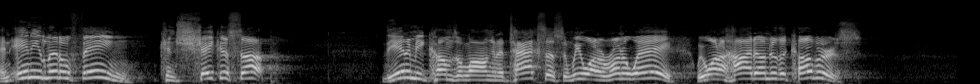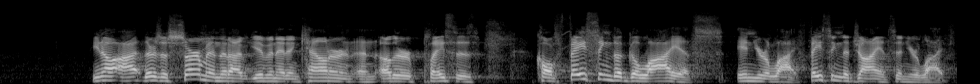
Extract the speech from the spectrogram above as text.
And any little thing can shake us up. The enemy comes along and attacks us, and we want to run away. We want to hide under the covers. You know, I, there's a sermon that I've given at Encounter and, and other places called Facing the Goliaths in Your Life, Facing the Giants in Your Life.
